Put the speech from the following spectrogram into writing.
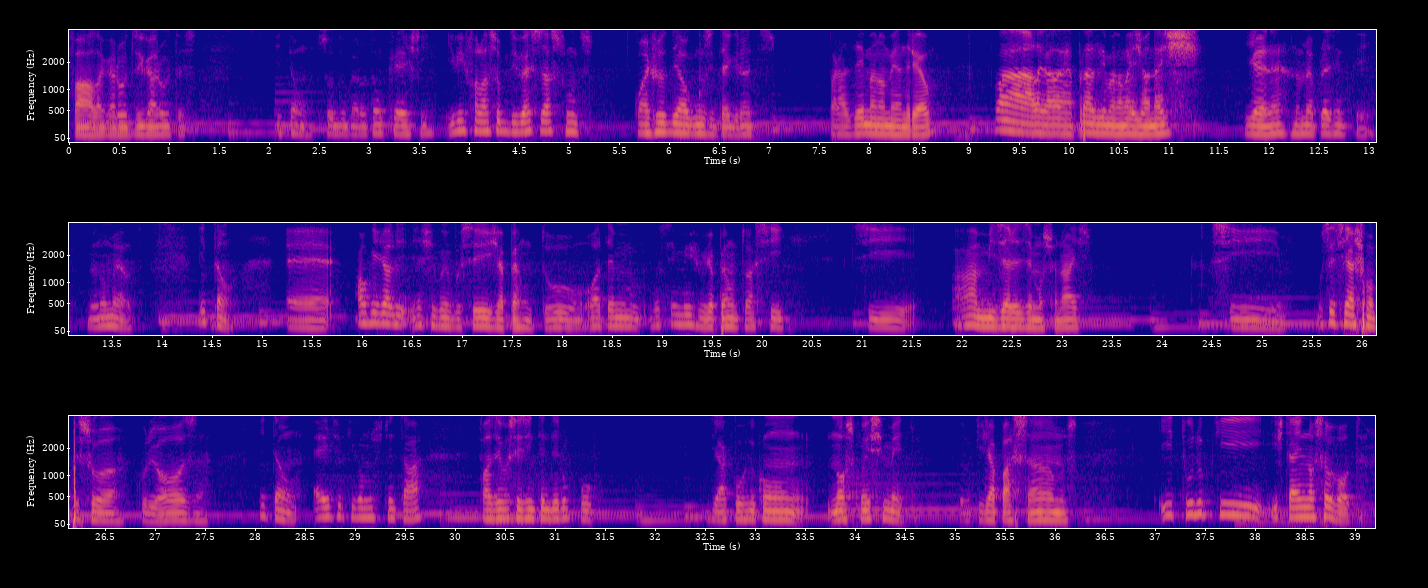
Fala, garotos e garotas. Então, sou do Garotão Cast e vim falar sobre diversos assuntos com a ajuda de alguns integrantes. Prazer, meu nome é Andriel. Fala galera, prazer, meu nome é Jonas. E é, né? Não me apresentei. Meu nome é Elton. Então, é, alguém já, já chegou em você, já perguntou, ou até você mesmo já perguntou assim, se há misérias emocionais? Se você se acha uma pessoa curiosa? Então, é isso que vamos tentar fazer vocês entenderem um pouco, de acordo com nosso conhecimento, pelo que já passamos e tudo que está em nossa volta.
